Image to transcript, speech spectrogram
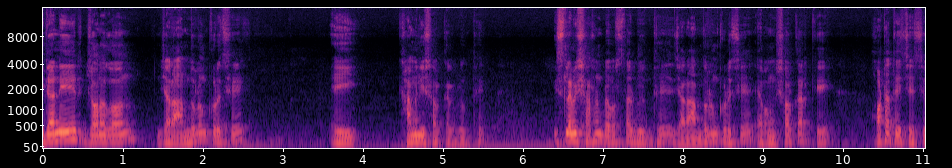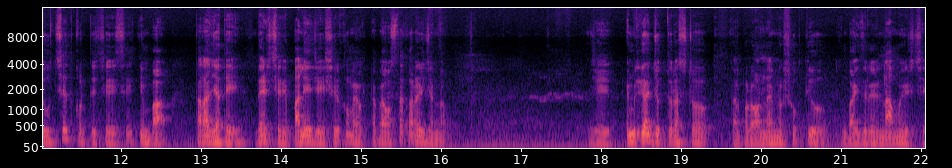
ইরানের জনগণ যারা আন্দোলন করেছে এই খামিনি সরকারের বিরুদ্ধে, ইসলামী শাসন ব্যবস্থার বিরুদ্ধে যারা আন্দোলন করেছে এবং সরকারকে হটাতে চেয়েছে, উচ্ছেদ করতে চেয়েছে কিংবা তারা যাতে দেশ ছেড়ে পালিয়ে যায় সেরকম একটা ব্যবস্থা করার জন্য যে আমেরিকা যুক্তরাষ্ট্র, তারপরে অন্যান্য শক্তিও বা ইসরায়েলের নামও এসছে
